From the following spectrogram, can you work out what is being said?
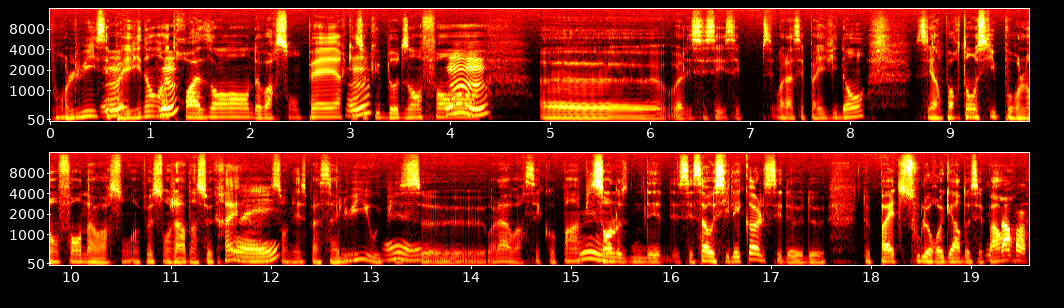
pour lui, c'est mmh. pas évident. Mmh. À trois ans, de voir son père qui s'occupe d'autres enfants. Euh, voilà, c'est voilà, pas évident. C'est important aussi pour l'enfant d'avoir son un peu son jardin secret, ouais. son espace à lui où il ouais, puisse ouais. Euh, voilà avoir ses copains. C'est ça aussi l'école, c'est de, de de pas être sous le regard de ses Les parents. parents.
